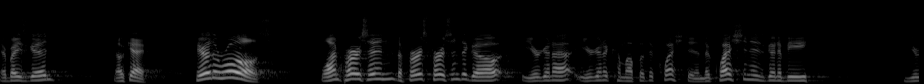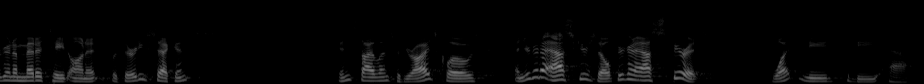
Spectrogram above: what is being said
Everybody's good? Okay. Here are the rules. One person, the first person to go, you're gonna you're gonna come up with a question, and the question is going to be, you're going to meditate on it for 30 seconds, in silence with your eyes closed, and you're going to ask yourself, you're going to ask Spirit, what needs to be asked.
